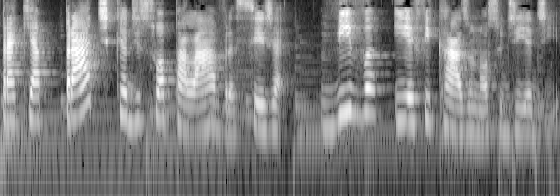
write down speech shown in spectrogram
para que a prática de Sua palavra seja viva e eficaz no nosso dia a dia.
